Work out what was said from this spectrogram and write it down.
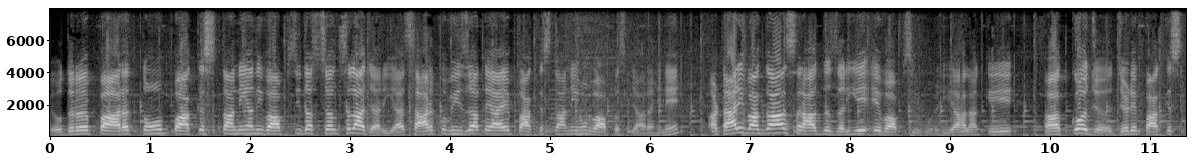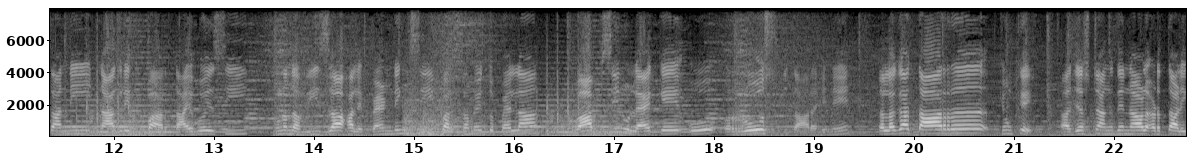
ਤੇ ਉਧਰ ਭਾਰਤ ਤੋਂ ਪਾਕਿਸਤਾਨੀਆਂ ਦੀ ਵਾਪਸੀ ਦਾ ਸਿਲਸਿਲਾ ਜਾਰੀ ਹੈ। ਸਾਰਕ ਵੀਜ਼ਾ ਤੇ ਆਏ ਪਾਕਿਸਤਾਨੀ ਹੁਣ ਵਾਪਸ ਜਾ ਰਹੇ ਨੇ। ਅਟਾਰੀ ਵਾਗਾ ਸਰਹੱਦ ਜ਼ਰੀਏ ਇਹ ਵਾਪਸੀ ਹੋ ਰਹੀ ਹੈ। ਹਾਲਾਂਕਿ ਕੁਝ ਜਿਹੜੇ ਪਾਕਿਸਤਾਨੀ ਨਾਗਰਿਕ ਭਾਰਤ ਆਏ ਹੋਏ ਸੀ, ਉਹਨਾਂ ਦਾ ਵੀਜ਼ਾ ਹਾਲੇ ਪੈਂਡਿੰਗ ਸੀ, ਪਰ ਸਮੇਂ ਤੋਂ ਪਹਿਲਾਂ ਵਾਪਸੀ ਨੂੰ ਲੈ ਕੇ ਉਹ ਰੋਸ ਜਤਾ ਰਹੇ ਨੇ। ਤਾਂ ਲਗਾਤਾਰ, ਕਿਉਂਕਿ ਜਿਸ ਢੰਗ ਦੇ ਨਾਲ 48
